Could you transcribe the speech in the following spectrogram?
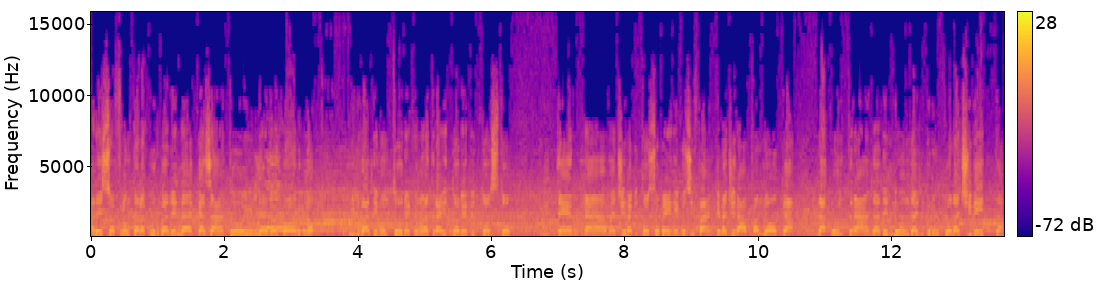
adesso affronta la curva del Casato il Leocorno, il Val di Montone con una traiettoria piuttosto interna ma gira piuttosto bene così fa anche la giraffa l'oca la contrada dell'onda il bruco la civetta.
